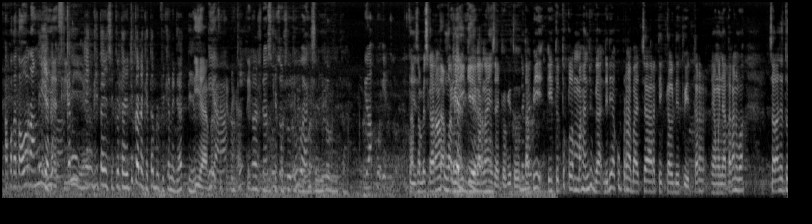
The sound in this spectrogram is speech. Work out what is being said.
apa kata orang. Iya gitu. kan, sih, kan iya. yang kita insecure tadi itu karena kita berpikir negatif. iya Iya. berpikir Nanti negatif harus Udah berpikir duluan sendiri sebelum gitu. dilakuin. Iya, sampai sekarang aku Tapi- nggak main Iya, IG iya. karena insecure gitu. Dengan- Tapi itu tuh kelemahan juga. Jadi aku pernah baca artikel di Twitter yang menyatakan bahwa salah satu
